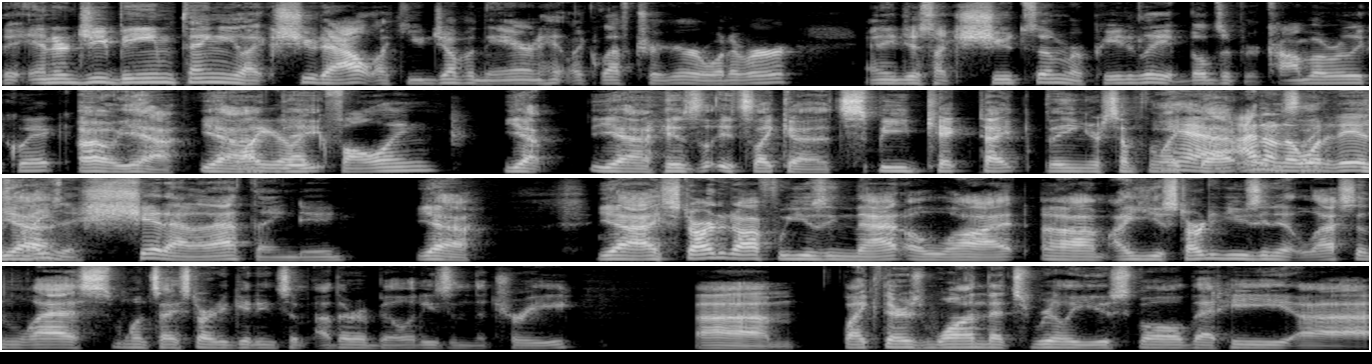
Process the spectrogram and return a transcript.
the energy beam thing. You like shoot out, like you jump in the air and hit like left trigger or whatever, and he just like shoots them repeatedly. It builds up your combo really quick Oh yeah, yeah. while you're the- like falling. yep, yeah. His it's like a speed kick type thing or something like yeah, that. I don't know it's what it is, Yeah, but he's a shit out of that thing, dude. Yeah. Yeah, I started off using that a lot. Um, I started using it less and less once I started getting some other abilities in the tree. Um, like there's one that's really useful that he uh,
